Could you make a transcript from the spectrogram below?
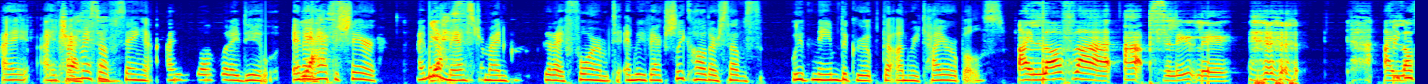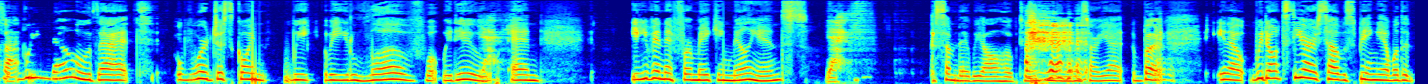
I, I find myself saying, I love what I do. And yes. I have to share, I'm in yes. a mastermind group that I formed and we've actually called ourselves, we've named the group the Unretirables. I love that. Absolutely. I because love that. We know that we're just going, we, we love what we do. Yes. And even if we're making millions. Yes. Someday we all hope to. None of us are yet. But, you know, we don't see ourselves being able to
